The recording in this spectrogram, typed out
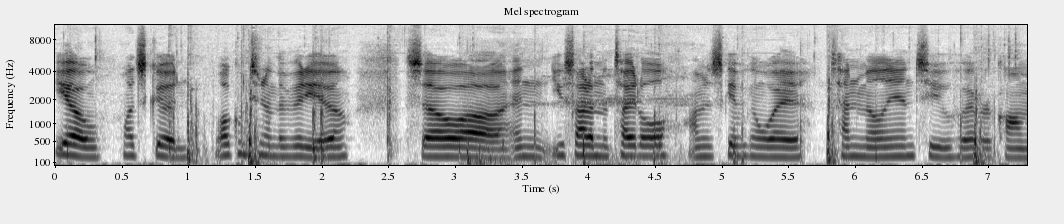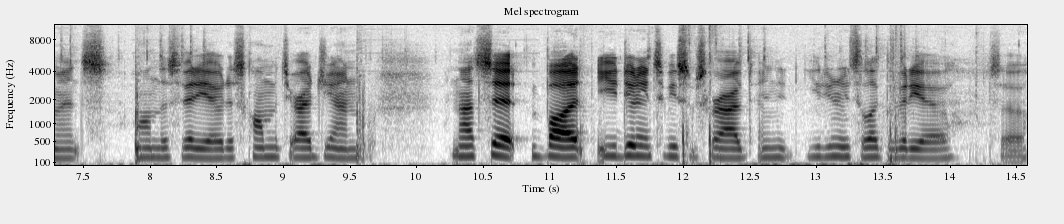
Yo, what's good? Welcome to another video. So, uh, and you saw it in the title, I'm just giving away 10 million to whoever comments on this video. Just comment your IGN. And that's it, but you do need to be subscribed, and you do need to like the video, so.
